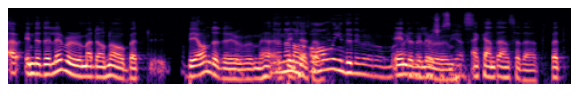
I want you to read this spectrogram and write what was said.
uh, in the delivery room. I don't know, but beyond the delivery room, No, no, no. tested. Only in the delivery room. in I- the delivery room. Yes. I can't answer that. But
